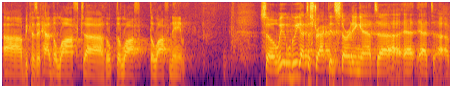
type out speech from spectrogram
uh, because it had the loft, uh, the, the, loft, the loft name. So we, we got distracted starting at, uh, at, at, uh,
